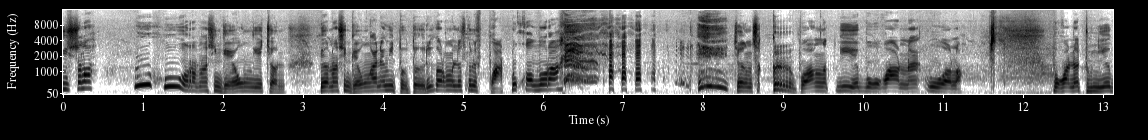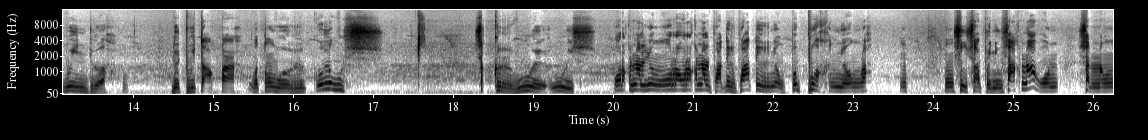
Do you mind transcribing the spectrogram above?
wis lah. Uhu, ora nasi geong ya Jon. Ya nasi geong kene widodari karo ngelus-ngelus batuk apa ora. Jangan seger banget iki pokokane. Walah. Pokoknya dunia gue indah. Duit duit akeh, weteng werik ngono wis. Seger gue wis. Ora kenal nyong, ora ora kenal batir-batir nyong, bebah nyong lah. Hmm, Yang susah ben nyusah naon, seneng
